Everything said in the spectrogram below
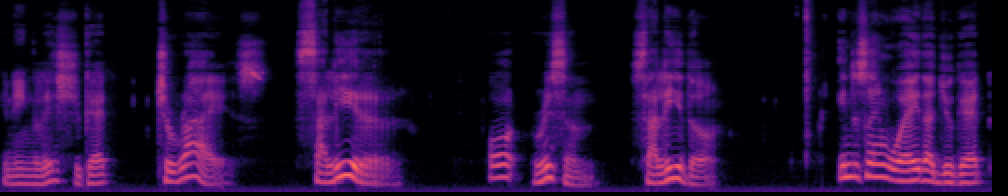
In English, you get to rise, salir, or risen, salido, in the same way that you get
